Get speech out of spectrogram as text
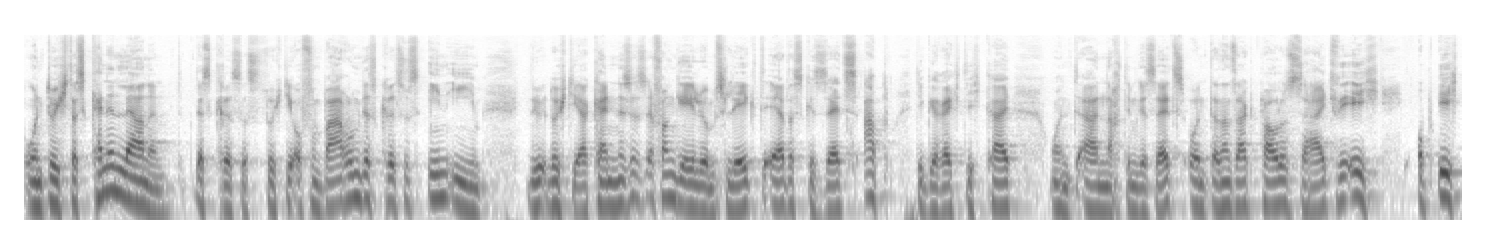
Und durch das Kennenlernen des Christus, durch die Offenbarung des Christus in ihm, durch die Erkenntnis des Evangeliums, legt er das Gesetz ab, die Gerechtigkeit und äh, nach dem Gesetz. Und dann sagt Paulus, seid wie ich. Ob ich,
